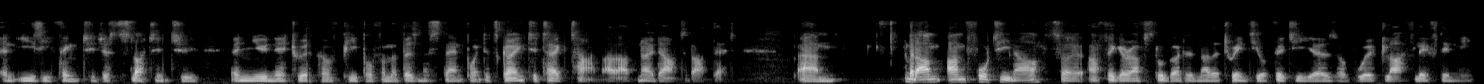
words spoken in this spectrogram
an easy thing to just slot into a new network of people from a business standpoint. It's going to take time. I, have no doubt about that. Um, but I'm I'm 40 now, so I figure I've still got another 20 or 30 years of work life left in me,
